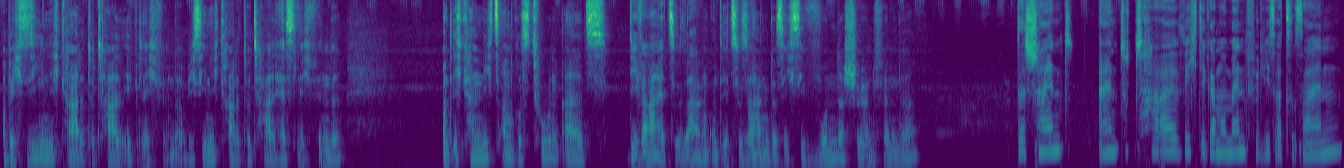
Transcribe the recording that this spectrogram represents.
Ob ich sie nicht gerade total eklig finde, ob ich sie nicht gerade total hässlich finde. Und ich kann nichts anderes tun, als die Wahrheit zu sagen und ihr zu sagen, dass ich sie wunderschön finde. Das scheint ein total wichtiger Moment für Lisa zu sein,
